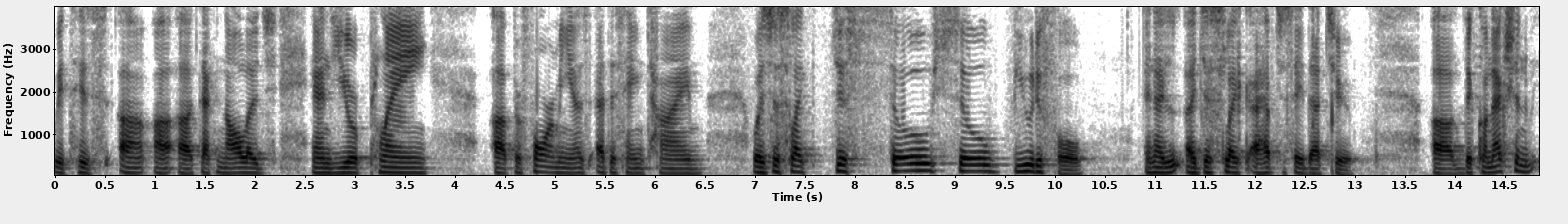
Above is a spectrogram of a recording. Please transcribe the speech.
with his uh, uh, uh, technology, and you're playing, uh, performing as, at the same time, was just like just so so beautiful, and I I just like I have to say that too. Uh, the connection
